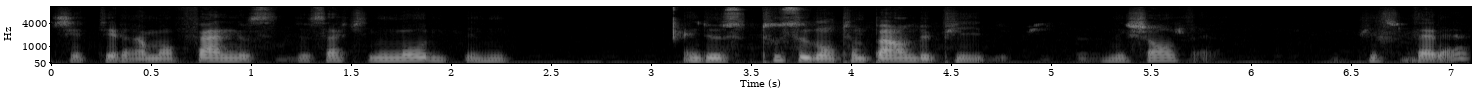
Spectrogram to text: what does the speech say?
j'étais vraiment fan de, sa filmo, de tout ce dont on parle depuis, depuis l'échange depuis tout à l'heure.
